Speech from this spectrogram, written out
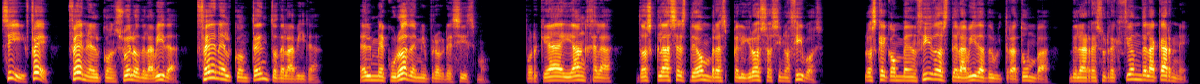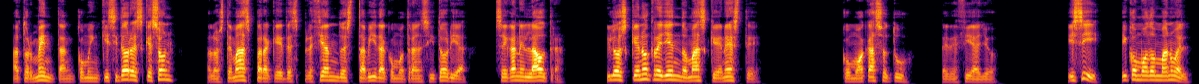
Sí, fe, fe en el consuelo de la vida, fe en el contento de la vida. Él me curó de mi progresismo, porque hay, Ángela, dos clases de hombres peligrosos y nocivos, los que convencidos de la vida de ultratumba, de la resurrección de la carne, atormentan, como inquisidores que son, a los demás para que, despreciando esta vida como transitoria, se ganen la otra, y los que no creyendo más que en éste, como acaso tú, le decía yo. Y sí, y como don Manuel,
